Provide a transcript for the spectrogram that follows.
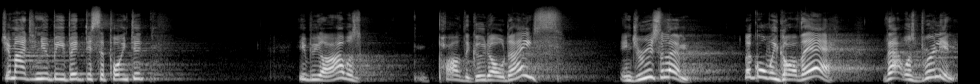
Do you imagine you'd be a bit disappointed? You'd be like, I was part of the good old days in Jerusalem. Look what we got there. That was brilliant.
